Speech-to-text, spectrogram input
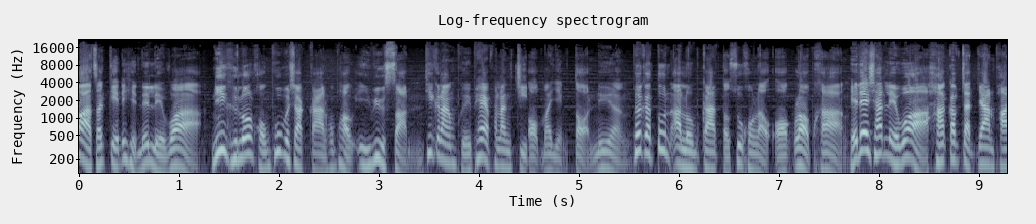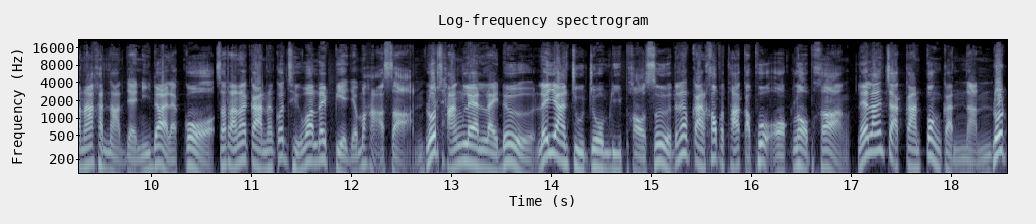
ป่าสังเกตได้เห็นได้เลยว่า นี่คือรถของผู้ประชาการของเผ่าอีวิลสันที่กำลังเผยแพร่พลังจิตออกมาอย่างต่อเนื่อง เพื่อกระตุ้นอารมณ์การต่อสู้ของเหล่าออกรอบข้าง เห็นได้ชัดเลยว่าหากกำจัดยานพาหนะขนาดใหญ่นี้ได้แล้วก็ สถานการณ์นั้นก็ถือว่าได้เปรียบอย่างมหาศาลรถถังแลนด์ไรเดอร์และยานจู่โจมรีพาวเซอร์ได้ทำการเข้าปะทะกับพวกออกรอบข้าง และหลังจากการป้องกันนั้นรถ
